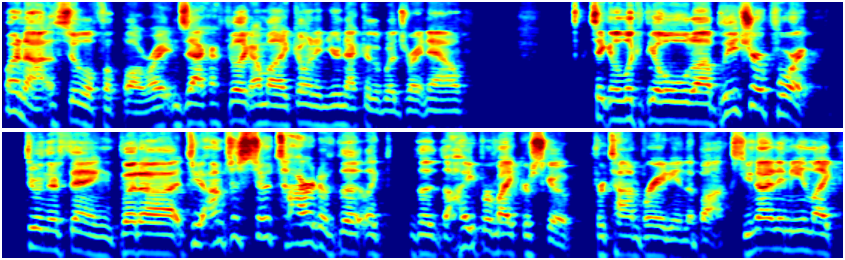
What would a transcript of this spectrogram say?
why not? Let's do a little football, right? And Zach, I feel like I'm like going in your neck of the woods right now, taking a look at the old uh, Bleacher Report doing their thing. But uh dude, I'm just so tired of the like the the hyper microscope for Tom Brady and the Bucs. You know what I mean? Like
